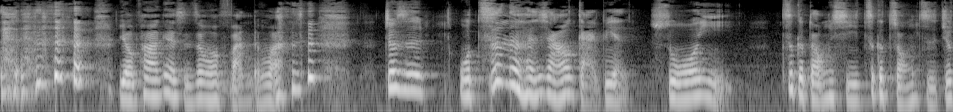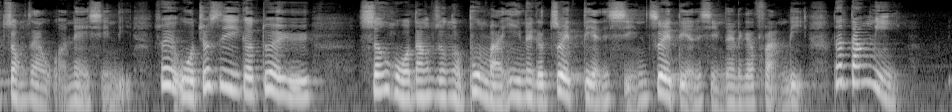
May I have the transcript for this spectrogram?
有 podcast 这么烦的吗？就是我真的很想要改变，所以这个东西，这个种子就种在我的内心里。所以我就是一个对于生活当中的不满意那个最典型、最典型的那个反例。那当你。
